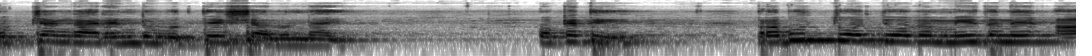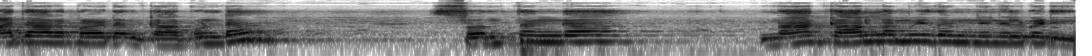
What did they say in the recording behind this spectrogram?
ముఖ్యంగా రెండు ఉద్దేశాలు ఉన్నాయి ఒకటి ప్రభుత్వోద్యోగం మీదనే ఆధారపడడం కాకుండా సొంతంగా నా కాళ్ళ మీద నేను నిలబడి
